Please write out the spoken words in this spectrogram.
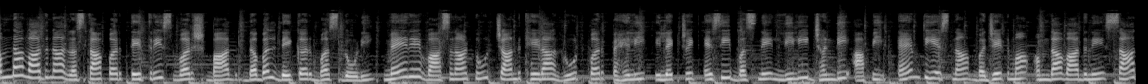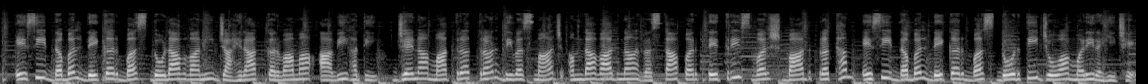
અમદાવાદના રસ્તા પર તેત્રીસ વર્ષ બાદ ડબલ ડેકર બસ દોડી મેરે વાસણા ટુ ચાંદખેડા રૂટ પર પહેલી ઇલેક્ટ્રિક એસી બસને લીલી ઝંડી આપી એમટીએસના બજેટમાં અમદાવાદને સાત એસી ડબલ ડેકર બસ દોડાવવાની જાહેરાત કરવામાં આવી હતી, જેના માત્ર ત્રણ દિવસમાં જ અમદાવાદના રસ્તા પર તેત્રીસ વર્ષ બાદ પ્રથમ એસી ડબલ ડેકર બસ દોડતી જોવા મળી રહી છે.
